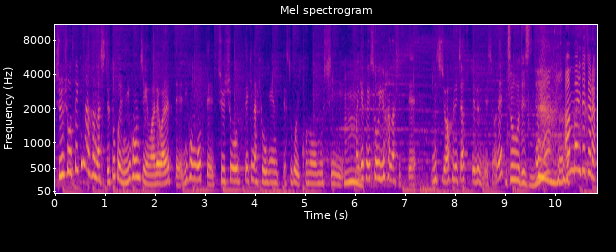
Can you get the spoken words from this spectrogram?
抽象的な話って特に日本人我々って日本語って抽象的な表現ってすごい好むし、ん。まあ、逆にそういう話って日常溢れちゃってるんですよね。そうですね あんまりだから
